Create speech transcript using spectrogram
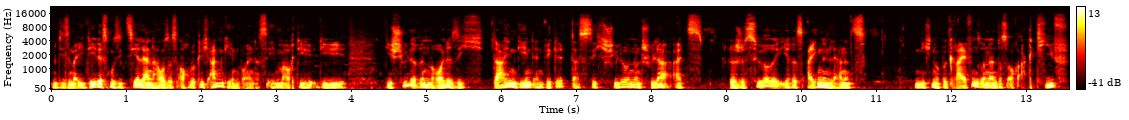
mit dieser Idee des Musizierlernhauses auch wirklich angehen wollen, dass eben auch die, die, die Schülerinnenrolle sich dahingehend entwickelt, dass sich Schülerinnen und Schüler als Regisseure ihres eigenen Lernens nicht nur begreifen, sondern das auch aktiv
